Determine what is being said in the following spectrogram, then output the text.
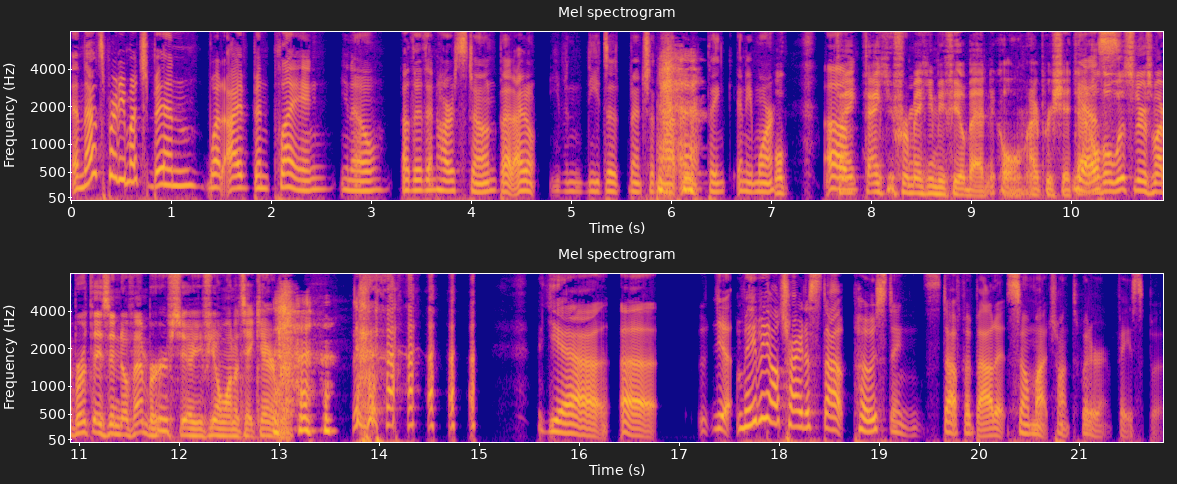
and that's pretty much been what I've been playing, you know, other than Hearthstone. But I don't even need to mention that. I don't think anymore. Well, Um, thank, thank you for making me feel bad, Nicole. I appreciate that. Yes. Although, listeners, my birthday's in November, so if you don't want to take care of it. yeah, uh, yeah. Maybe I'll try to stop posting stuff about it so much on Twitter and Facebook.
